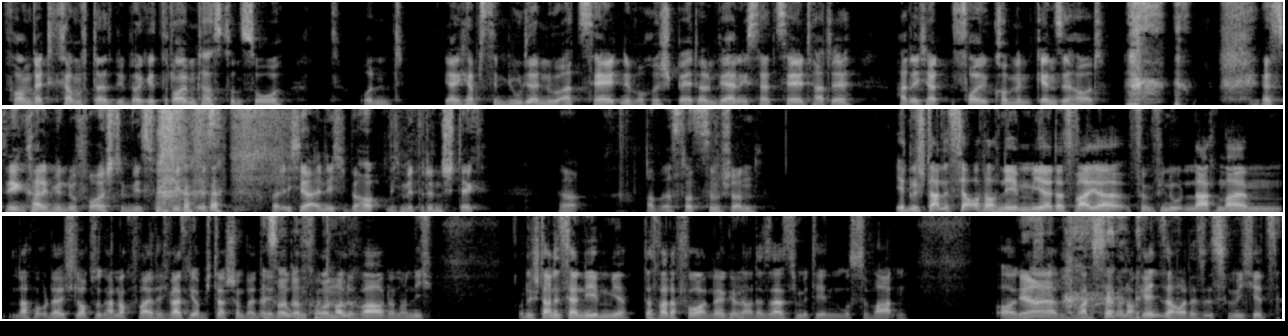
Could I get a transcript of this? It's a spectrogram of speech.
vor dem Wettkampf darüber geträumt hast und so. Und ja, ich habe es dem Julian nur erzählt eine Woche später und während ich es erzählt hatte, hatte ich halt vollkommen Gänsehaut. Deswegen kann ich mir nur vorstellen, wie es für dich ist, weil ich ja eigentlich überhaupt nicht mit drin steck. Ja, aber es ist trotzdem schon. Ja, du standest ja auch noch neben mir. Das war ja fünf Minuten nach meinem, nach, oder ich glaube sogar noch weiter. Ich weiß nicht, ob ich da schon bei der Kontrolle war oder noch nicht. Und du standest ja neben mir. Das war davor, ne? Genau. Ja. Da saß ich mit denen, musste warten. Und ja. ähm, du hattest immer noch Gänsehaut. Das ist für mich jetzt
